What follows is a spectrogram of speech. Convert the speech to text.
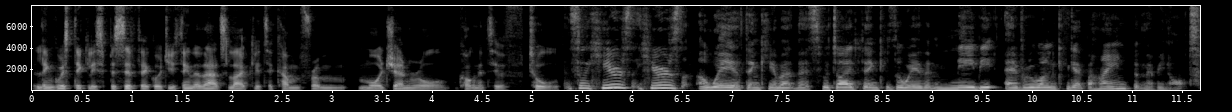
linguistically specific, or do you think that that's likely to come from more general cognitive tools? So here's here's a way of thinking about this, which I think is a way that maybe everyone can get behind, but maybe not.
